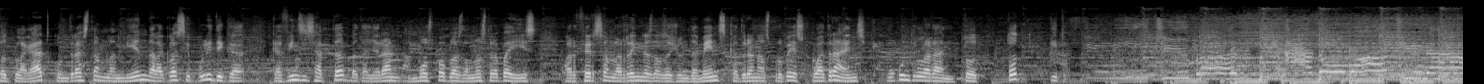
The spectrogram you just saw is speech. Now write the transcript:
Tot plegat contrasta amb l'ambient de la classe política, que fins dissabte batallaran en molts pobles del nostre país per fer-se amb les regnes dels ajuntaments que durant els propers 4 anys ho controlaran tot, tot i tot. I don't want you now.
